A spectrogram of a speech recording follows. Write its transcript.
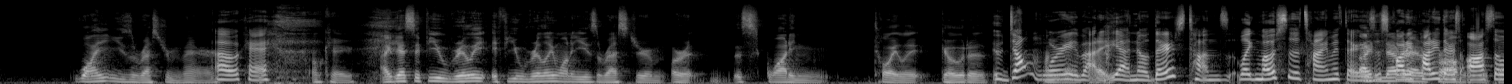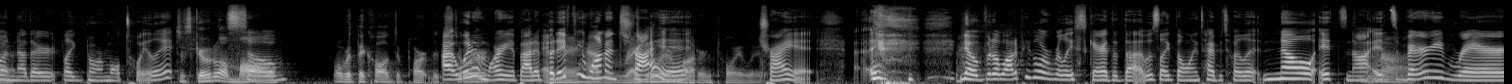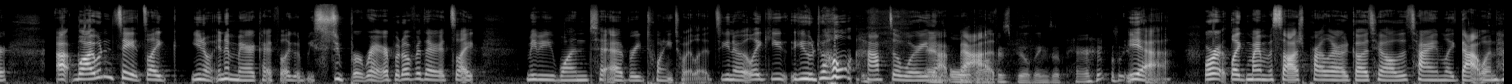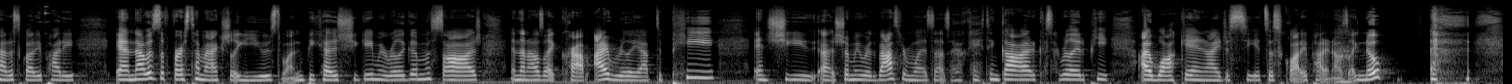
Why didn't use the restroom there? oh okay Okay. I guess if you really if you really want to use the restroom or the squatting toilet, go to don't worry about it yeah no there's tons like most of the time if there is a squatty had a potty there's also another like normal toilet just go to a mall So- or what they call a department store, i wouldn't worry about it but if you want to try it modern toilet. try it. no, but a lot of people are really scared that that was like the only type of toilet. No, it's not. It's very rare. Uh, well, I wouldn't say it's like, you know, in America, I feel like it would be super rare, but over there, it's like maybe one to every 20 toilets. You know, like you you don't have to worry and that old bad. office buildings apparently. Yeah. Or like my massage parlor I would go to all the time, like that one had a squatty potty. And that was the first time I actually used one because she gave me a really good massage. And then I was like, crap, I really have to pee. And she uh, showed me where the bathroom was. And I was like, okay, thank God, because I really had to pee. I walk in and I just see it's a squatty potty. And I was like, nope.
